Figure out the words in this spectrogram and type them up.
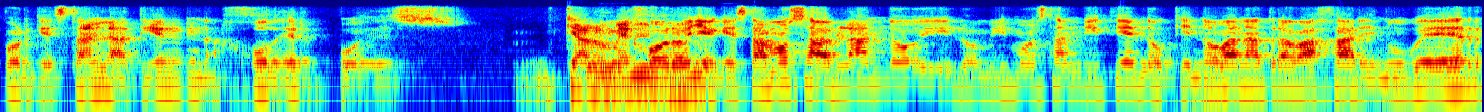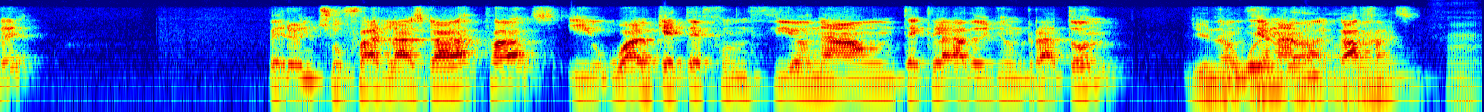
Porque está en la tienda, joder, pues que a lo lo mejor, mismo. oye, que estamos hablando y lo mismo están diciendo que no van a trabajar en VR, pero enchufar las gafas, igual que te funciona un teclado y un ratón, Y una Funcionan webcam, las gafas. ¿eh?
